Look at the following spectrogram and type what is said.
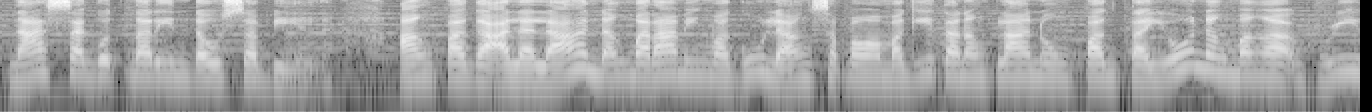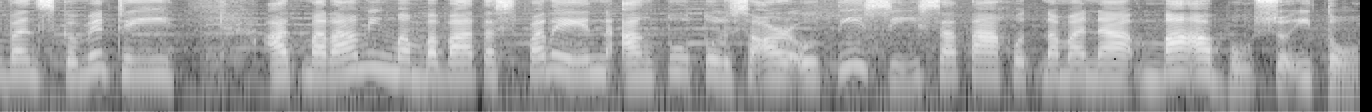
Nasagot na rin daw sa bill ang pag-aalala ng maraming magulang sa pamamagitan ng planong pagtayo ng mga grievance committee at maraming mambabatas pa rin ang tutol sa ROTC sa takot naman na maabuso ito.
